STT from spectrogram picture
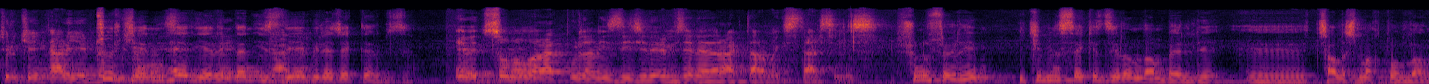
Türkiye'nin her yerinde Türkiye'nin her yerinden izleyebilecekler bizi. Evet son olarak buradan izleyicilerimize neler aktarmak istersiniz? Şunu söyleyeyim, 2008 yılından belli e, çalışmakta olan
